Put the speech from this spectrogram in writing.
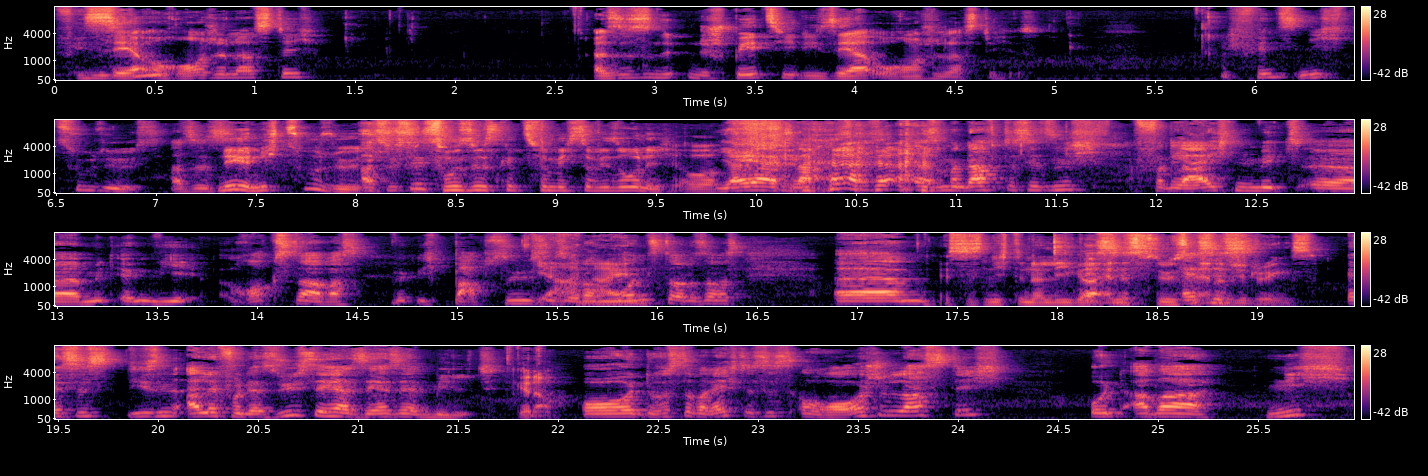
Findest sehr orangelastig. Also es ist eine Spezi, die sehr orangelastig ist. Ich finde es nicht zu süß. Also es Nee, nicht zu süß. Also es ist- zu süß gibt es für mich sowieso nicht, aber Ja, ja, klar. Also man darf das jetzt nicht vergleichen mit, äh, mit irgendwie Rockstar, was wirklich babsüß Ja, ist oder nein. Monster oder sowas. Ähm, es ist nicht in der Liga Es eines ist- süßen Energy ist- Drinks. es ist, die sind alle von der Süße her sehr, sehr mild. Genau. Und du hast aber recht, es ist orangelastig und aber nicht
